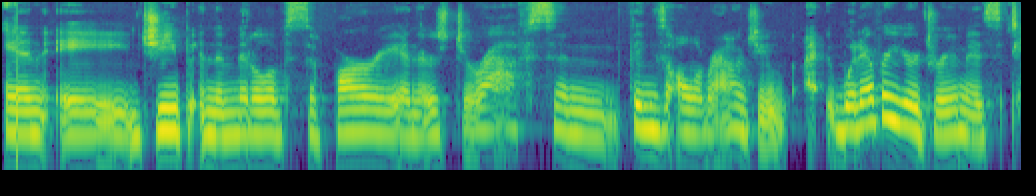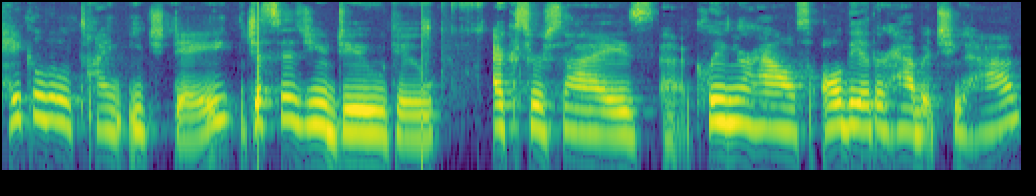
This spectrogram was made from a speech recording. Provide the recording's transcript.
in a Jeep in the middle of safari and there's giraffes and things all around you. Whatever your dream is, take a little time each day, just as you do to exercise, uh, clean your house, all the other habits you have,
